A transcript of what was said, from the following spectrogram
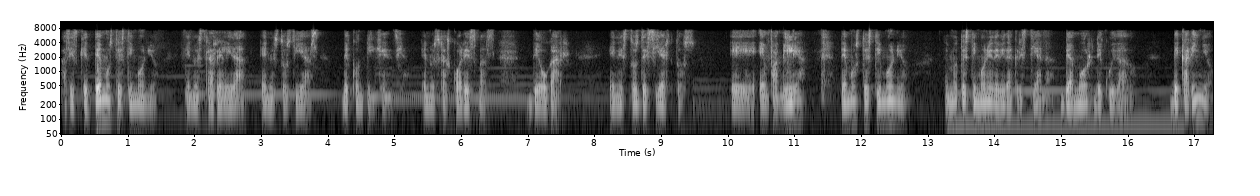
Así es que demos testimonio en nuestra realidad, en nuestros días de contingencia, en nuestras cuaresmas de hogar, en estos desiertos eh, en familia, demos testimonio, demos testimonio de vida cristiana, de amor, de cuidado, de cariño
